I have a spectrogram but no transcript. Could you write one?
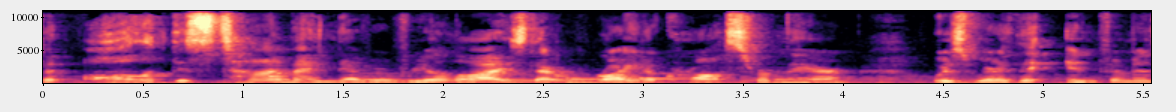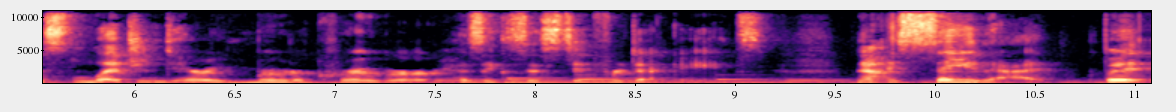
But all of this time, I never realized that right across from there was where the infamous legendary Murder Kroger has existed for decades. Now, I say that, but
